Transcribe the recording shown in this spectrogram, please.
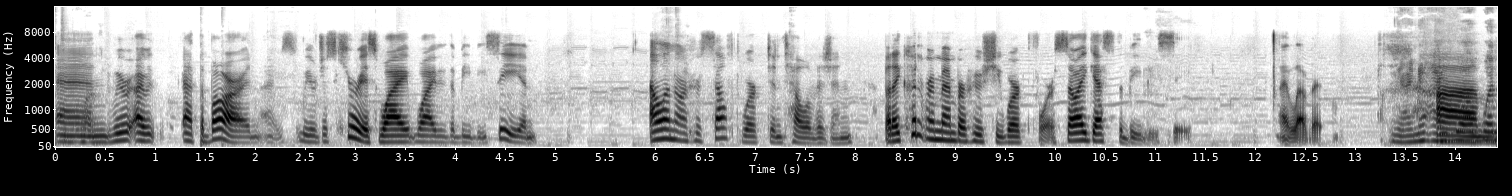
and we were I at the bar, and I was, we were just curious why why the BBC and Eleanor herself worked in television, but I couldn't remember who she worked for, so I guess the BBC. I love it. Yeah, I know. I, Um, well, when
